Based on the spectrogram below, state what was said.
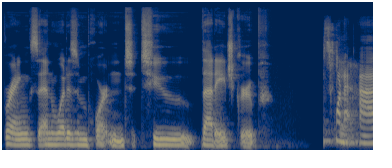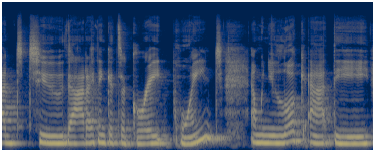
brings and what is important to that age group I just want to add to that. I think it's a great point. And when you look at the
